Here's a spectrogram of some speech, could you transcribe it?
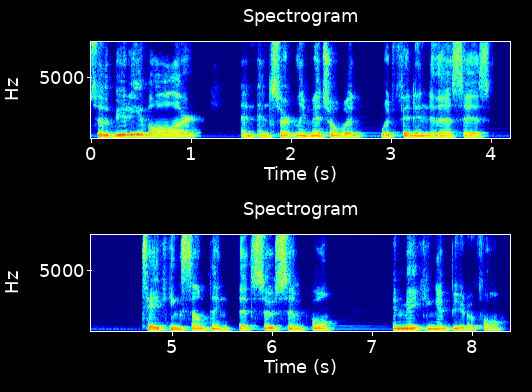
So the beauty of all art, and, and certainly Mitchell would would fit into this, is taking something that's so simple and making it beautiful.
